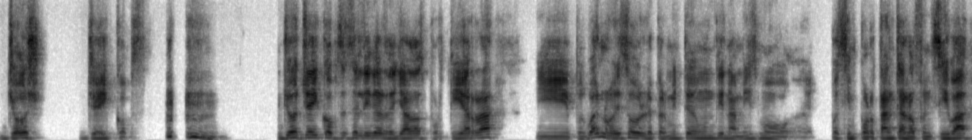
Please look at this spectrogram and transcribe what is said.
Josh Jacobs. Josh Jacobs es el líder de yardas por tierra, y pues bueno, eso le permite un dinamismo eh, pues importante a la ofensiva.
